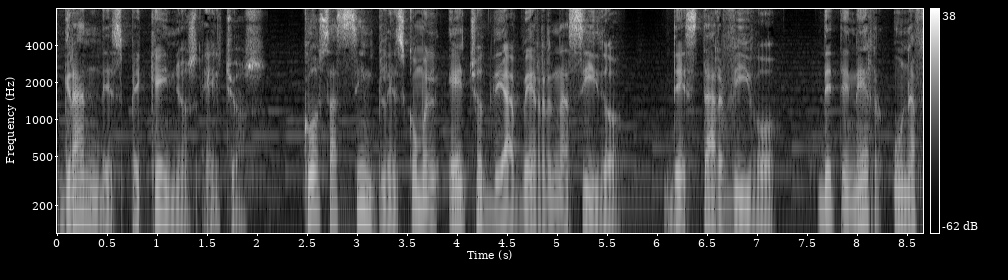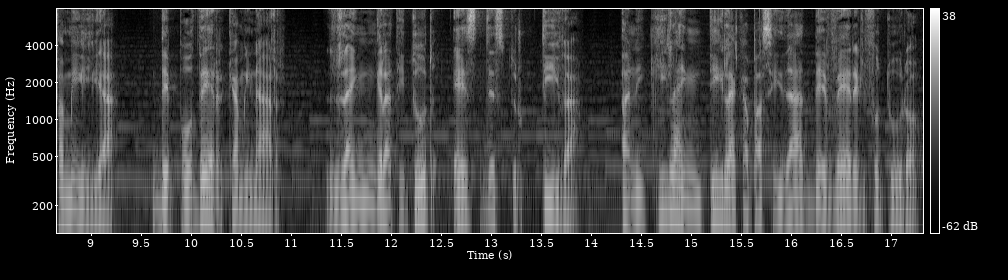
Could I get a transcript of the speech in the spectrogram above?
grandes pequeños hechos. Cosas simples como el hecho de haber nacido, de estar vivo, de tener una familia, de poder caminar. La ingratitud es destructiva. Aniquila en ti la capacidad de ver el futuro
